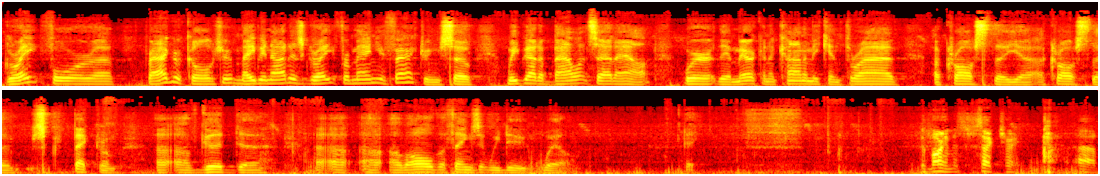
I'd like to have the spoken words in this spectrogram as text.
great for. Uh, for agriculture, maybe not as great for manufacturing. So we've got to balance that out where the American economy can thrive across the uh, across the spectrum uh, of good uh, uh, uh, of all the things that we do well. Okay. Good morning, Mr. Secretary.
